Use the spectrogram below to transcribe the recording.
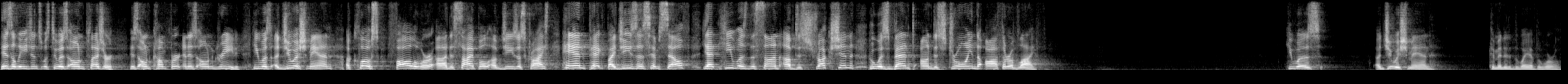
His allegiance was to his own pleasure, his own comfort, and his own greed. He was a Jewish man, a close follower, a disciple of Jesus Christ, handpicked by Jesus himself, yet he was the son of destruction who was bent on destroying the author of life. He was a Jewish man committed to the way of the world.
